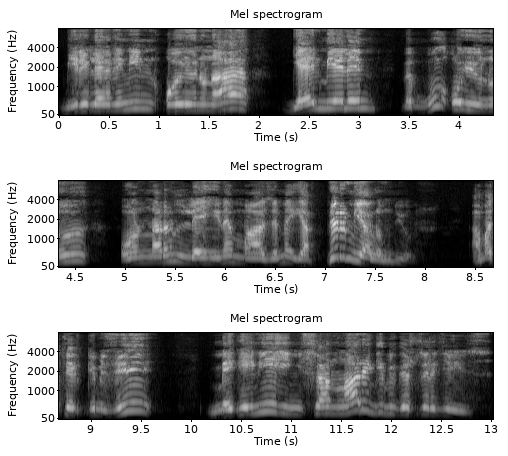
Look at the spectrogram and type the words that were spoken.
birilerinin oyununa gelmeyelim ve bu oyunu onların lehine malzeme yaptırmayalım diyoruz. Ama tepkimizi medeni insanlar gibi göstereceğiz.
